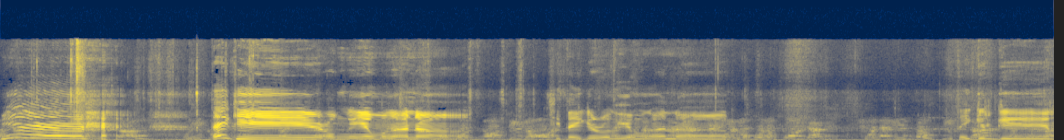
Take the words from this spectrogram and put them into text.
Yeah! Tiger! Ang iyang mga anak. Si Tiger ang iyang mga anak. Tiger Gear.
